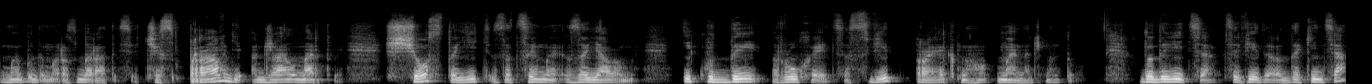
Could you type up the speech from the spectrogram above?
ми будемо розбиратися, чи справді Agile мертвий, що стоїть за цими заявами і куди рухається світ проєктного менеджменту. Додивіться це відео до кінця,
